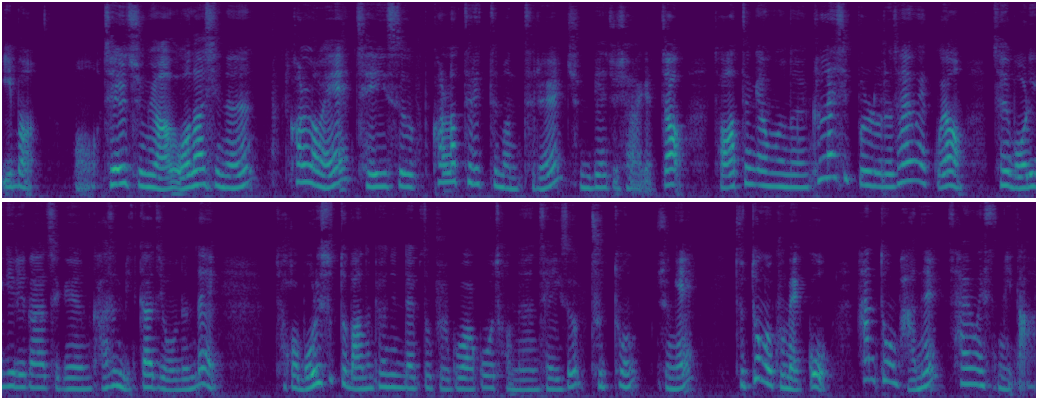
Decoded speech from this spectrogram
2번. 어, 제일 중요한 원하시는 컬러의 제이숲 컬러 트리트먼트를 준비해 주셔야겠죠? 저 같은 경우는 클래식 블루를 사용했고요. 제 머리 길이가 지금 가슴 밑까지 오는데 저거 머리숱도 많은 편인데도 불구하고 저는 제이숲 두통 중에 두 통을 구매했고 한 통 반을 사용했습니다.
